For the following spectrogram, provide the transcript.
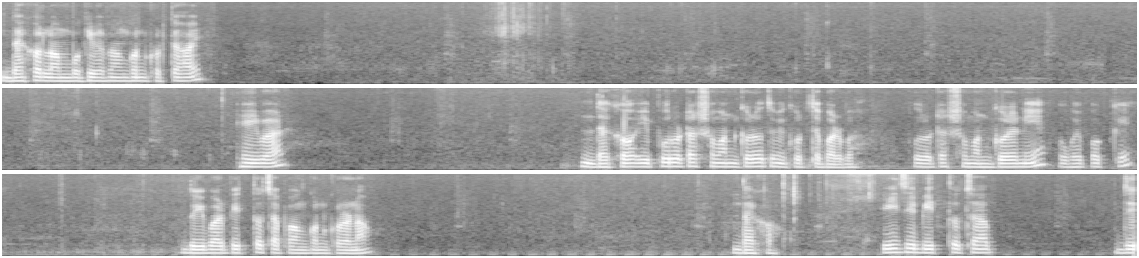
দেখো লম্ব কীভাবে অঙ্কন করতে হয়। এইবার দেখো, এই পুরোটা সমান করেও তুমি করতে পারবা। পুরোটা সমান করে নিয়ে উভয় পক্ষে দুইবার বৃত্ত চাপা অঙ্কন করে নাও। দেখো, এই যে বৃত্তচাপ যে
